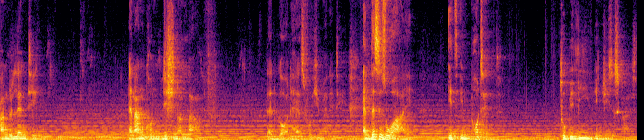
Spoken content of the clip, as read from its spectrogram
unrelenting, and unconditional love that God has for humanity. And this is why it's important to believe in Jesus Christ.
